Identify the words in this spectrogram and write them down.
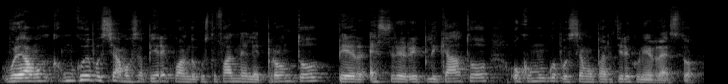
volevamo, come possiamo sapere quando questo funnel è pronto per essere replicato o comunque possiamo partire con il resto?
